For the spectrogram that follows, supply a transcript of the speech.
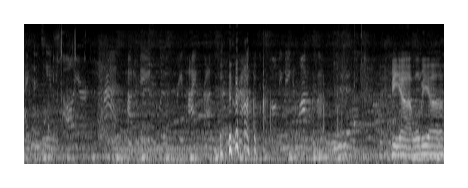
I can teach all your friends how to make gluten-free pie crust. Be uh, we'll be uh,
